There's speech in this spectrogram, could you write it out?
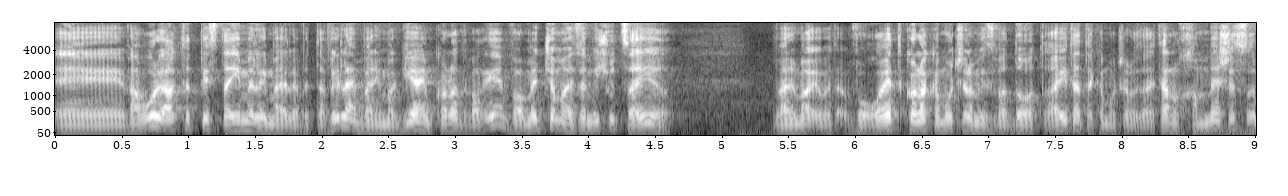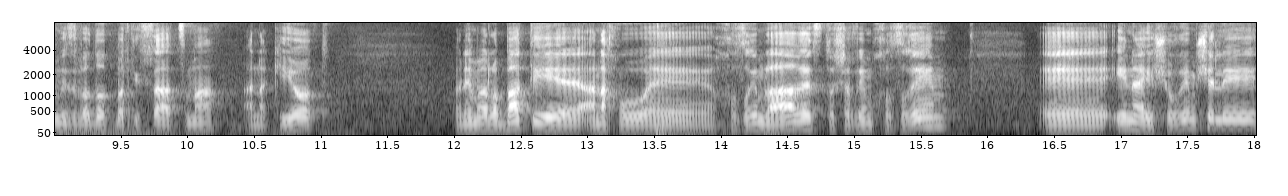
אה, ואמרו לי, רק תדפיס את האימיילים האלה ותביא להם, ואני מגיע עם כל הדברים, ועומד שם איזה מישהו צעיר. ואני, והוא רואה את כל הכמות של המזוודות, ראית את הכמות של המזוודות, הייתה לנו 15 מזוודות בטיסה עצמה, ענקיות. ואני אומר לו, באתי, אה, אנחנו אה, חוזרים לארץ, תושבים חוזרים, אה, הנה האישורים שלי,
